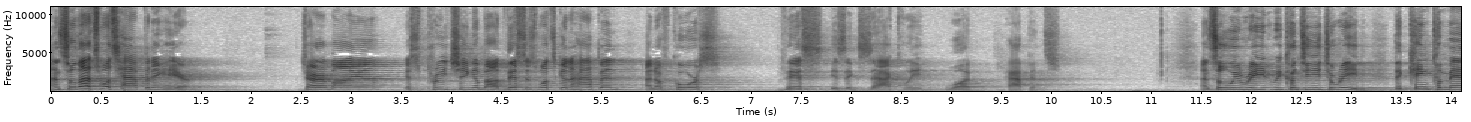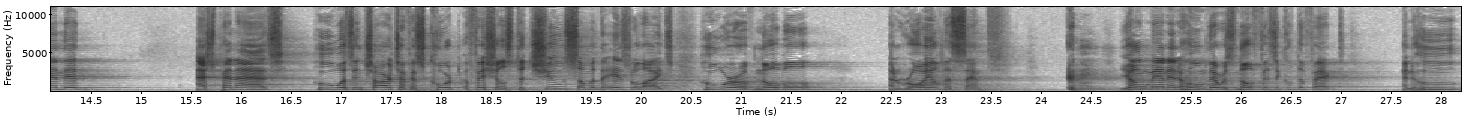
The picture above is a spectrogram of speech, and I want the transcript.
And so that's what's happening here. Jeremiah is preaching about this is what's going to happen, and of course, this is exactly what happens. And so we read, we continue to read. The king commanded Ashpenaz, who was in charge of his court officials, to choose some of the Israelites who were of noble and royal descent, young men in whom there was no physical defect and who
